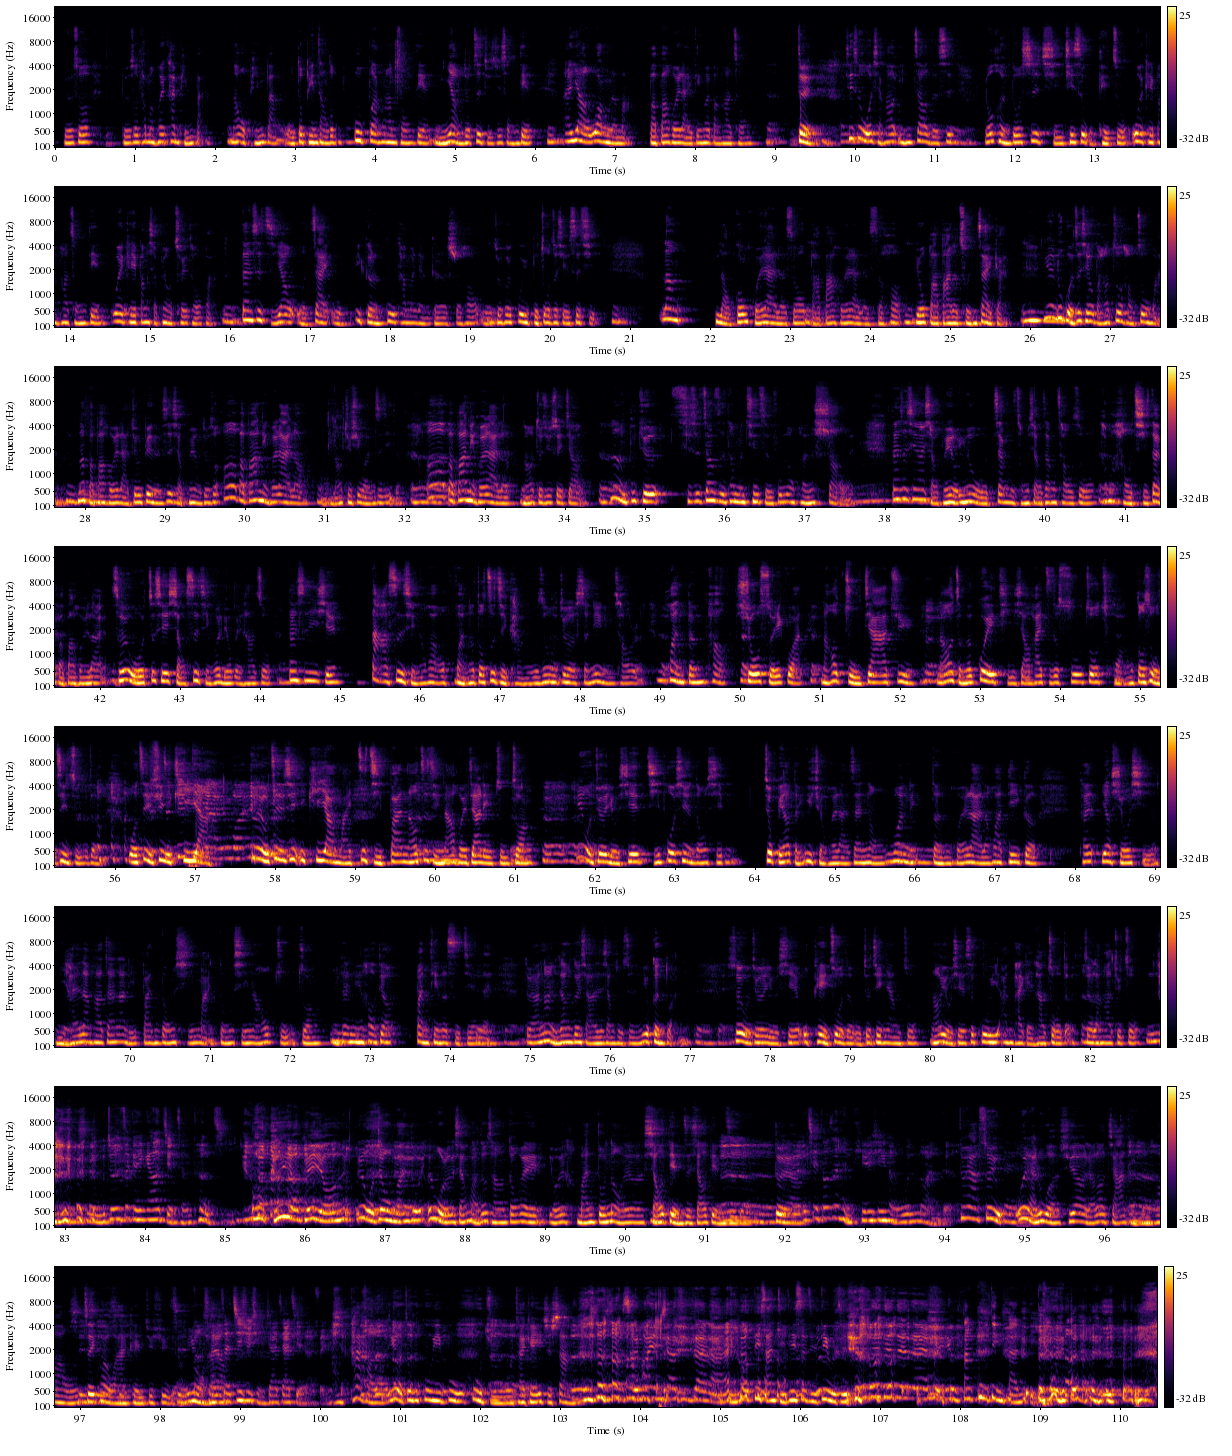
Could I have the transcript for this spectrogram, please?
比如说比如说他们会看平板。然后我平板我都平常都不帮他们充电，你要你就自己去充电。嗯、啊，要忘了嘛，爸爸回来一定会帮他充。嗯、对，其实我想要营造的是有很多事情，其实我可以做，我也可以帮他充电，我也可以帮小朋友吹头发。嗯，但是只要我在我一个人顾他们两个的时候，我就会故意不做这些事情。嗯，让。老公回来的时候，爸爸回来的时候，有爸爸的存在感。嗯，因为如果这些我把它做好做满了，那爸爸回来就会变成是小朋友就说：“哦，爸爸你回来了。”哦，然后继续玩自己的。哦，爸爸你回来了，然后就去睡觉了。那你不觉得其实这样子他们亲子互动很少诶？但是现在小朋友因为我这样子从小这样操作，他们好期待爸爸回来，所以我这些小事情会留给他做，但是一些。大事情的话，我反而都自己扛。我说，我就神力女超人，换灯泡、修水管，然后煮家具，然后整个柜体、小孩子的书桌、床都是我自己组的。我自己去 IKEA，对，我自己去 IKEA 买，自己搬，然后自己拿回家里组装。因为我觉得有些急迫性的东西，就不要等玉泉回来再弄。如果你等回来的话，第一个他要休息了，你还让他在那里搬东西、买东西，然后组装，你看你耗掉。半天的时间呢，对啊，那你这样跟小孩子相处时间又更短了，对对。所以我觉得有些我可以做的，我就尽量做，然后有些是故意安排给他做的，就让他去做。嗯，是，我觉得这个应该要剪成特辑。哦，可以哦，可以哦，因为我就蛮多，因为我的想法都常常都会有蛮多那种小点子、小点子的，对啊，而且都是很贴心、很温暖的。对啊，所以未来如果需要聊到家庭的话，我这一块我还可以继续聊，因为我还要再继续请佳佳姐来分享。太好了，因为我这是故意布布局，我才可以一直上。所以欢迎下次再来，以后第三集、第四集、第五集，对对对对，当固定班底。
